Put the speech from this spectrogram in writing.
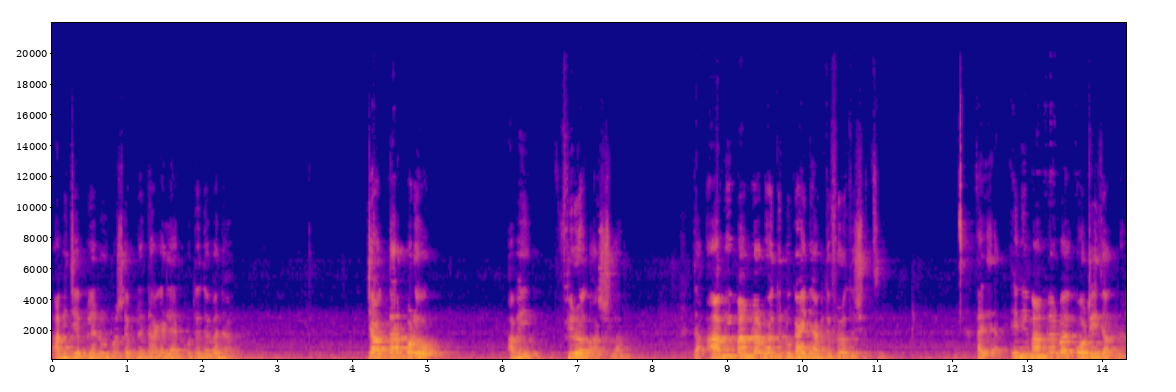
আমি যে প্লেন উঠবো, সে প্লেন ঢাকায় ল্যান্ড করতে দেবে না। যাও তারপরেও আমি ফেরত আসলাম। তা আমি মামলার ভয় তো লুকাইনি, আমি তো ফেরত এসেছি। আর এনি মামলার ভয় কোর্টেই যাব না।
